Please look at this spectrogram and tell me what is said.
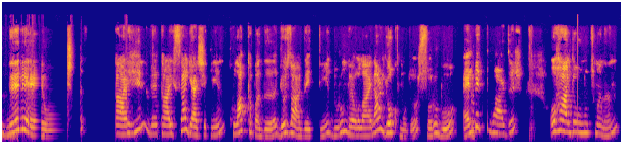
Nereye ulaştı? Tarihin ve tarihsel gerçekliğin kulak kapadığı, göz ardı ettiği durum ve olaylar yok mudur? Soru bu. Elbette vardır. O halde unutmanın,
